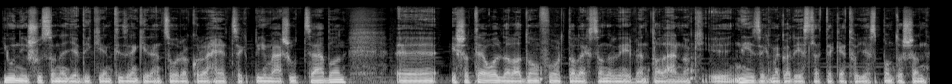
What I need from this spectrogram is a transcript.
június 21-én 19 órakor a Herceg Primás utcában, és a te oldaladon Fort Alexandra néven találnak. Nézzék meg a részleteket, hogy ez pontosan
